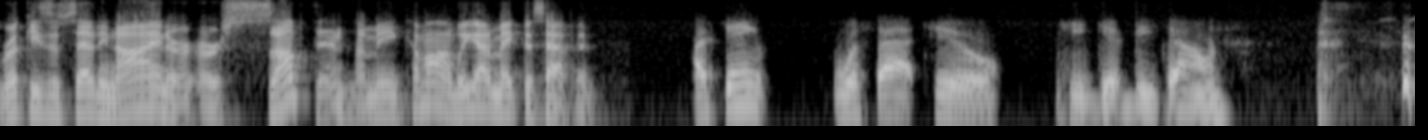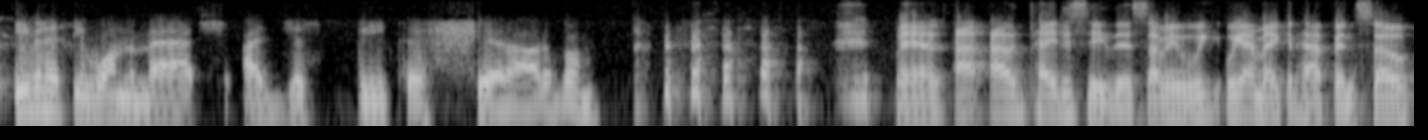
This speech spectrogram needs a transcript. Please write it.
rookies of '79 or, or something. I mean, come on, we got to make this happen. I think with that too, he'd get beat down. Even if he won the match, I'd just beat the shit out of him. Man, I, I would pay to see this. I mean, we, we got to make it happen. So,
